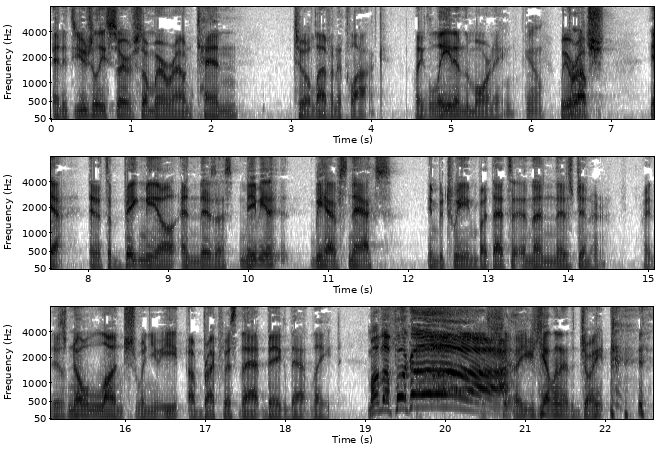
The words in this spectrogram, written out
and it's usually served somewhere around ten to eleven o'clock, like late in the morning. You know, we were brunch. up, yeah, and it's a big meal, and there's a maybe a, we have snacks in between, but that's it, and then there's dinner. Right? There's no lunch when you eat a breakfast that big that late. Motherfucker! Shit, are you yelling at the joint?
